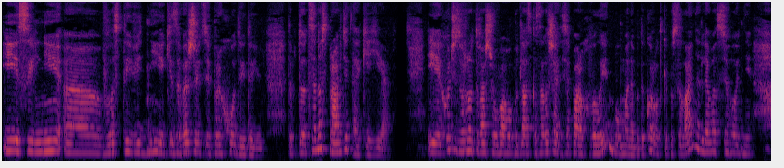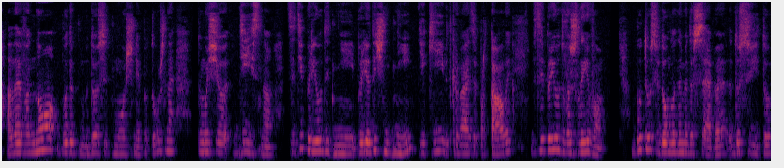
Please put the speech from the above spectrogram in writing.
І сильні е, властиві дні, які завершуються і переходи і дають. Тобто це насправді так і є. І хочу звернути вашу увагу, будь ласка, залишайтеся пару хвилин, бо в мене буде коротке посилання для вас сьогодні, але воно буде досить мощне і потужне, тому що дійсно це ті періоди дні, періодичні дні, які відкриваються портали. І в цей період важливо бути усвідомленими до себе, до світу,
